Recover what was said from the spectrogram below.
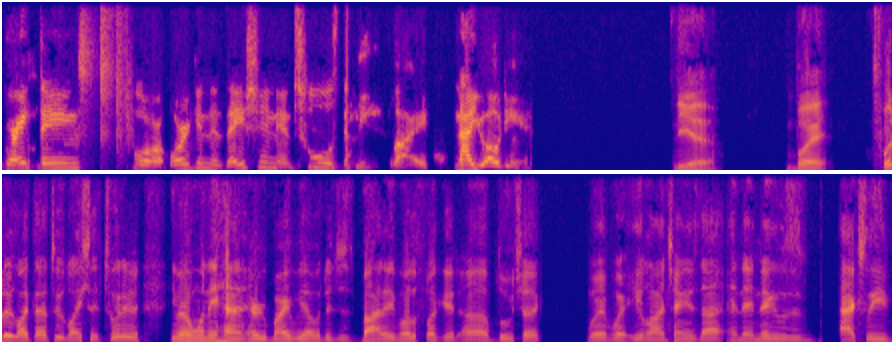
great Mhm. things for organization and tools that need, like now you ODing. Yeah. But Twitter's like that too. Like shit, Twitter, you remember when they had everybody be able to just buy their motherfucking uh blue check where where Elon changed that and then niggas was actually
